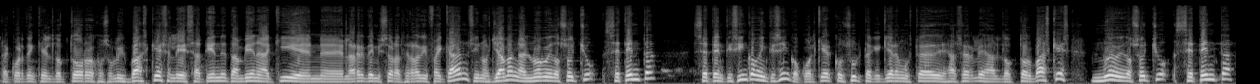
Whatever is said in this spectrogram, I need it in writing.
Recuerden que el doctor José Luis Vázquez les atiende también aquí en eh, la red de emisoras de Radio Faicán. Si nos llaman al 928 70 75 25, cualquier consulta que quieran ustedes hacerles al doctor Vázquez, 928 70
